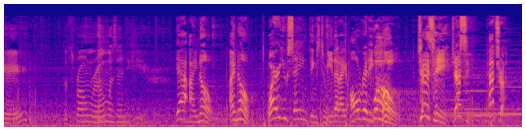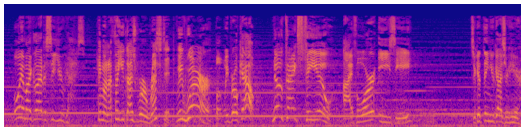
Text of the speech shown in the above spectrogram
Okay. The throne room was in here. Yeah, I know. I know. Why are you saying things to me that I already Whoa! Jesse! Jesse! Petra! Boy, am I glad to see you guys. Hang on, I thought you guys were arrested. We were! But we broke out. No thanks to you! Ivor, easy. It's a good thing you guys are here.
